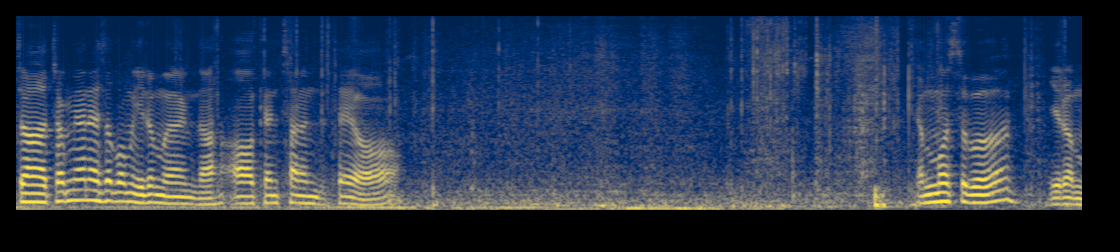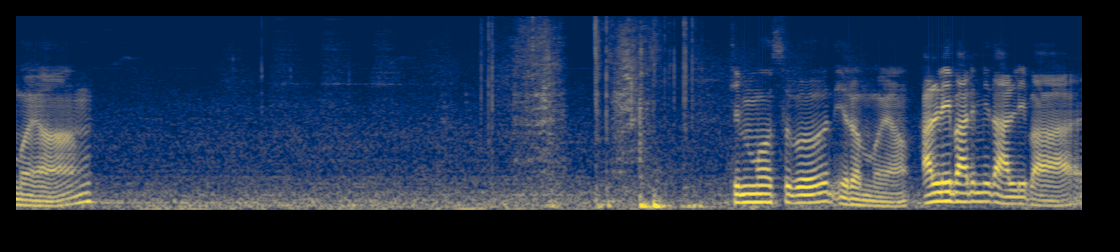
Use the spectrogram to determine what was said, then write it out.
자, 정면에서 보면 이런 모양입니다. 어, 괜찮은 듯 해요. 옆모습은 이런 모양. 뒷모습은 이런 모양. 알리발입니다, 알리발.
